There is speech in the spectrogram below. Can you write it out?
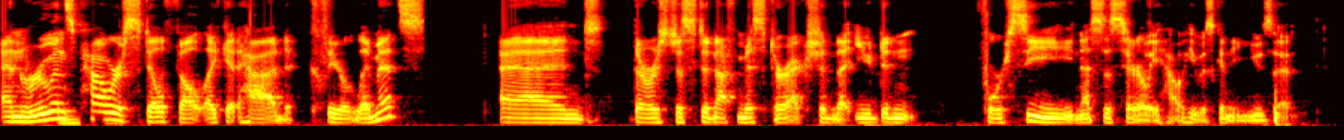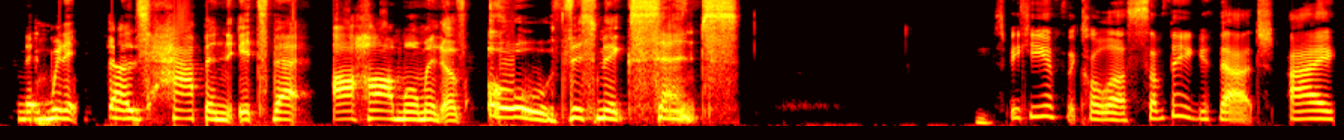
And Ruin's mm-hmm. power still felt like it had clear limits and there was just enough misdirection that you didn't foresee necessarily how he was going to use it. And then when it does happen, it's that aha moment of, oh, this makes sense. Speaking of the Koloss, something that I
